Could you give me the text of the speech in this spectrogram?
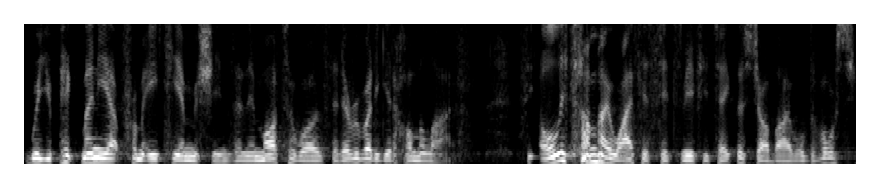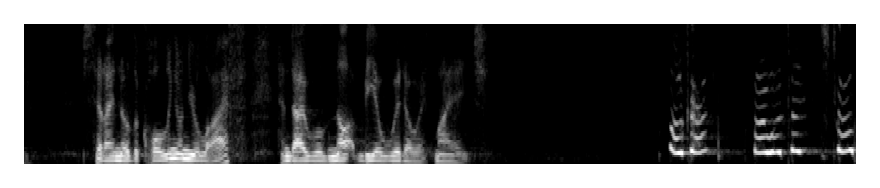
where you pick money up from ATM machines, and their motto was that everybody get home alive. It's the only time my wife has said to me, if you take this job, I will divorce you. She said, I know the calling on your life, and I will not be a widow at my age. Okay, I will take this job.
